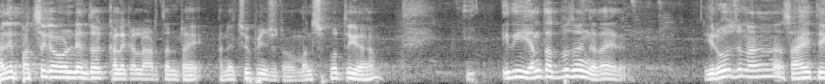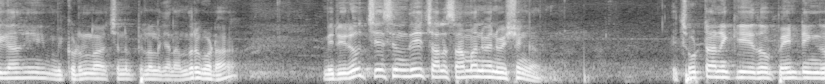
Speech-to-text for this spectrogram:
అదే పచ్చగా ఉండేంతో ఎంతో కళకళలాడుతుంటాయి అనేది చూపించడం మనస్ఫూర్తిగా. ఇది ఎంత అద్భుతం కదా ఇది. ఈ రోజున సాహితీ కానీ ఇక్కడున్న చిన్నపిల్లలు కానీ అందరూ కూడా మీరు ఈరోజు చేసింది చాలా సామాన్యమైన విషయం కాదు. ఇది చూడటానికి ఏదో పెయింటింగ్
